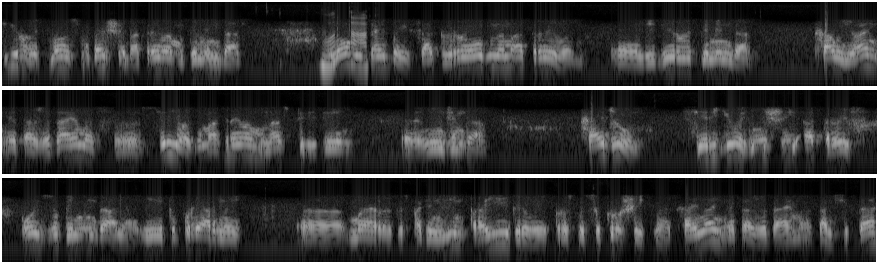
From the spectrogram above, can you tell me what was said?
лидирует, но с небольшим отрывом Гоминдан. Вот Новый так. Тайбэй с огромным отрывом э, лидирует Гоминдан. Хау Юань, это ожидаемо, с, серьезным отрывом у нас впереди э, Ниндзиндан. Хайджун, серьезнейший отрыв в пользу Гоминдана. И популярный э, мэр господин Лин проигрывает просто сокрушительно. Хайнань это ожидаемо, там всегда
